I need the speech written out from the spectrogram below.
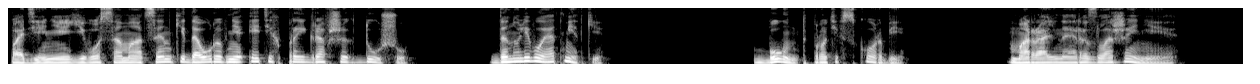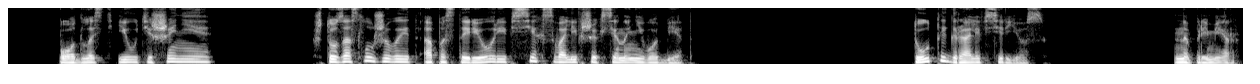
Падение его самооценки до уровня этих проигравших душу, до нулевой отметки. Бунт против скорби. Моральное разложение подлость и утешение, что заслуживает апостериори всех свалившихся на него бед. Тут играли всерьез. Например,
